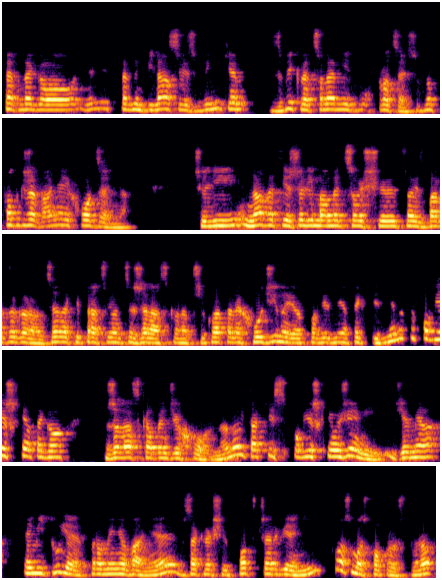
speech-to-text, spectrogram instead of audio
pewnego, pewnym bilansu jest wynikiem zwykle co najmniej dwóch procesów, no podgrzewania i chłodzenia. Czyli nawet jeżeli mamy coś, co jest bardzo gorące, takie pracujące żelazko na przykład, ale chłodzimy je odpowiednio efektywnie, no to powierzchnia tego żelazka będzie chłodna. No i tak jest z powierzchnią Ziemi. Ziemia emituje promieniowanie w zakresie podczerwieni kosmos po prostu. No,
